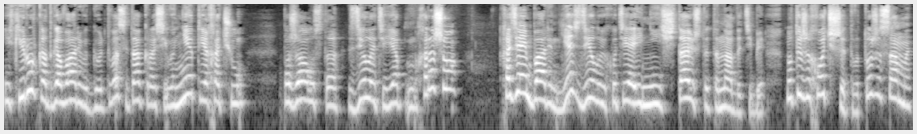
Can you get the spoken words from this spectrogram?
И хирург отговаривает, говорит, у вас и так красиво. Нет, я хочу. Пожалуйста, сделайте. Я... Хорошо. Хозяин барин, я сделаю, хоть я и не считаю, что это надо тебе. Но ты же хочешь этого. То же самое.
